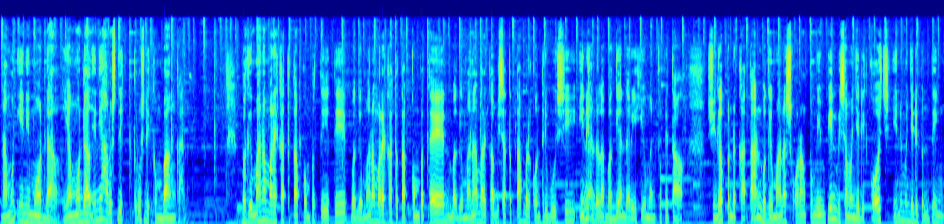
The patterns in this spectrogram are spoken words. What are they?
namun ini modal. Yang modal ini harus di, terus dikembangkan bagaimana mereka tetap kompetitif, bagaimana mereka tetap kompeten, bagaimana mereka bisa tetap berkontribusi. Ini adalah bagian dari human capital. Sehingga pendekatan bagaimana seorang pemimpin bisa menjadi coach ini menjadi penting.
